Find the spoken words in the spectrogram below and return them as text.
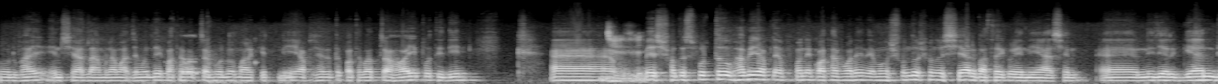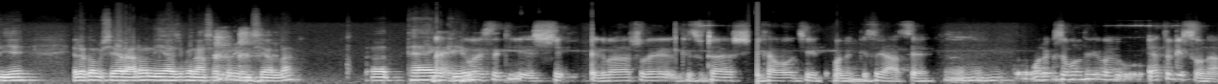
নূর ভাই ইনশাআল্লাহ আমরা মাঝে মধ্যে কথাবার্তা বলব মার্কেট নিয়ে আপনার সাথে তো কথাবার্তা হয় প্রতিদিন। বেশ স্বতঃস্ফূর্তভাবেই আপনি ফোনে কথা বলেন এবং সুন্দর সুন্দর শেয়ার বাছাই করে নিয়ে আসেন। নিজের জ্ঞান দিয়ে এরকম শেয়ার আরও নিয়ে আসবেন আশা করি ইনশাআল্লাহ। থ্যাংক ইউ হচ্ছে কি এগুলো আসলে কিছুটা শেখা উচিত অনেক কিছুই আছে। অনেক কিছু বলতে এত কিছু না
